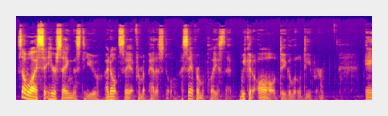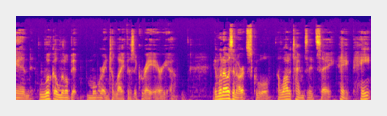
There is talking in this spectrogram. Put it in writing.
So while I sit here saying this to you, I don't say it from a pedestal. I say it from a place that we could all dig a little deeper and look a little bit more into life as a gray area. And when I was in art school, a lot of times they'd say, hey, paint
